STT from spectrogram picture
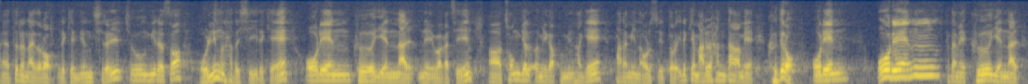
에, 드러나도록 이렇게 명치를 쭉 밀어서 볼링을 하듯이 이렇게 오랜 그 옛날 네, 이와 같이 어, 종결 의미가 분명하게 발음이 나올 수 있도록 이렇게 말을 한 다음에 그대로 오랜 오랜 그 다음에 그 옛날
